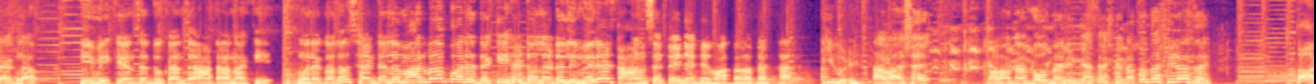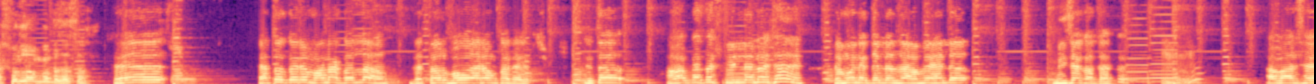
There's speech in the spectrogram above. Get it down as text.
দেখলাম টিভি কেনছে দোকানতে আটা নাকি? মনে করল স্যান্ডেলে মারবে পরে দেখি সে ডলা ডলি মেরে টানছে ট্রেনে সে মাথা মাথা খায়। আমার সে আমাকে বউ বেরিয়ে গেছে সে কথা তো শুনেছে তা শুনলাম কথা চাচা। এত করে মানা করলাম যে তোর বউ আরাম করে। তুই তো আমার কথা শুনলে না সে? তো মনে করল যে আমি হলো নিচে কথা কই। আবার সে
